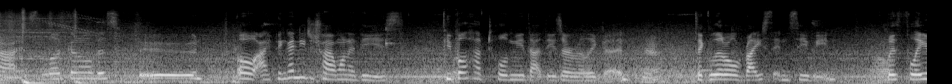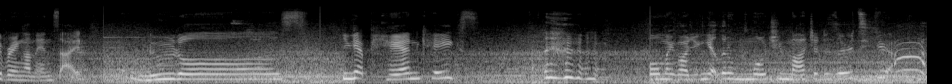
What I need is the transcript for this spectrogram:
Guys, look at all this food. Oh, I think I need to try one of these. People have told me that these are really good. yeah. It's like little rice and seaweed with flavoring on the inside. Noodles. You can get pancakes. oh my god, you can get little mochi matcha desserts here. Ah!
